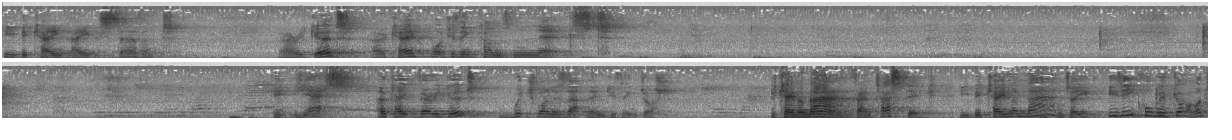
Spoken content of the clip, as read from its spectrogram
he became a servant. Very good. Okay, what do you think comes next? It, yes. Okay, very good. Which one is that then, do you think, Josh? Became a man. Fantastic. He became a man. So he, he's equal with God,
